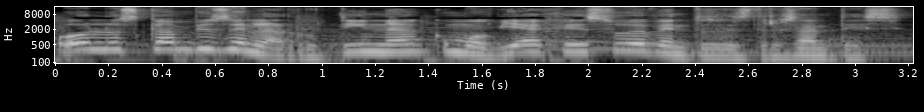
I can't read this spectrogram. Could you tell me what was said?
o los cambios en la rutina como viajes o eventos estresantes.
